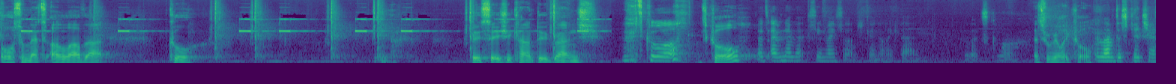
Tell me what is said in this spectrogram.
awesome. That's I love that. Cool. Who says you can't do grunge? That's cool. It's cool. That's, I've never seen myself kind of like that. It looks cool. That's really cool. I love this picture.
